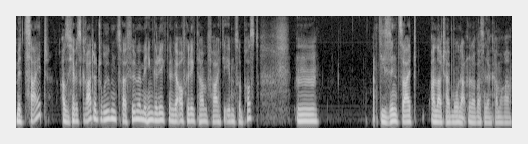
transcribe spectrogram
mit Zeit, Also ich habe jetzt gerade drüben zwei Filme mir hingelegt. Wenn wir aufgelegt haben, fahre ich die eben zur Post. Mm, die sind seit anderthalb Monaten oder was in der Kamera.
